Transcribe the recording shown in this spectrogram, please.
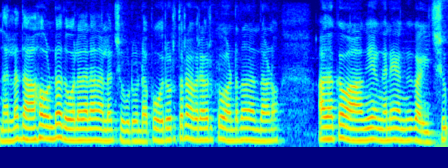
നല്ല ദാഹമുണ്ട്. അതുപോലെ തന്നെ നല്ല ചൂടുണ്ട്. അപ്പോൾ ഓരോരുത്തർ അവരവർക്ക് വേണ്ടുന്നത് എന്താണോ അതൊക്കെ വാങ്ങി അങ്ങനെ അങ്ങ് കഴിച്ചു.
